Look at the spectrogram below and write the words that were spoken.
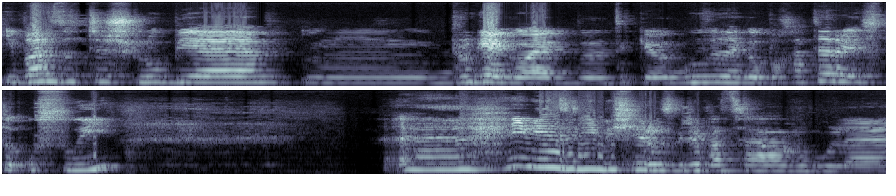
i bardzo też lubię mm, drugiego jakby takiego głównego bohatera, jest to Usui. E, I między nimi się rozgrywa cała w ogóle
